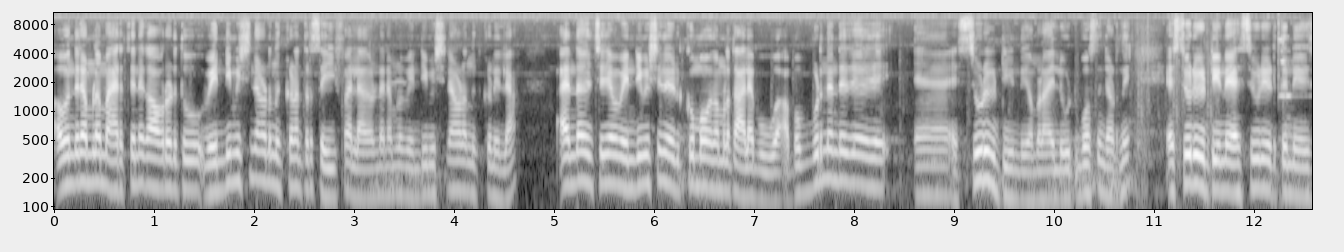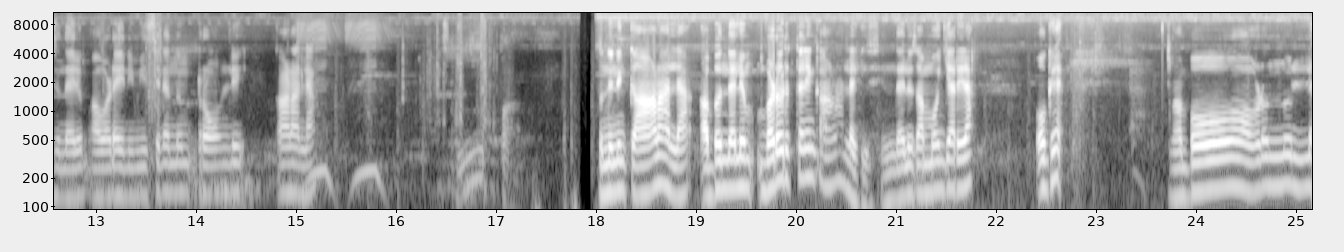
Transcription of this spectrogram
അപ്പോൾ എന്തായാലും നമ്മൾ മരത്തിന്റെ കവർ എടുത്തു. വെൻഡി മെഷീൻ അവിടെ നിൽക്കണം അത്ര സേഫ് അല്ല. അതുകൊണ്ട് നമ്മൾ വെൻഡി മെഷീൻ അവിടെ നിൽക്കണില്ല എന്താണെന്ന് വെച്ച് കഴിഞ്ഞാൽ വെൻഡി മെഷീൻ എടുക്കുമ്പോൾ നമ്മൾ തല പോവുക. അപ്പോൾ ഇവിടുന്ന് എന്താ എസ് യു ഡി കിട്ടിയിട്ടുണ്ട് നമ്മളെ ലൂട്ട് ബോസിന്റെ അവിടെ നിന്ന് എസ് യു ഡി കിട്ടിയിട്ടുണ്ട്. എസ് യു ഡി എടുത്തിട്ടുണ്ട് ഗൈസ് എന്തായാലും. അവിടെ എനിമീസിനൊന്നും ഡ്രോണിൽ കാണാനില്ല. ഒന്നിനും കാണാനില്ല. അപ്പോൾ എന്തായാലും ഇവിടെ ഒരുത്തനും കാണാനില്ല ഗീസ് എന്തായാലും സംഭവം എനിക്കറിയില്ല. ഓക്കെ അപ്പോൾ അവിടെ ഒന്നുമില്ല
